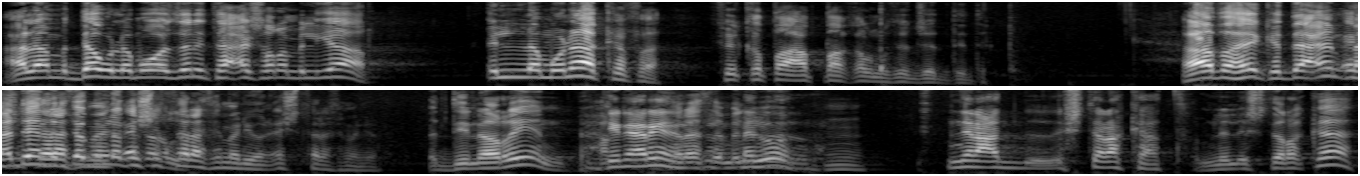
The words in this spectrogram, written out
على دولة موازنتها عشرة مليار. إلا مناكفة في قطاع الطاقة المتجددة. هذا هيك دعم بعدين إيش شغلة. الثلاثة مليون؟ إيش الثلاثة مليون؟ الدينارين. دينارين 3 من- مليون. من عند الاشتراكات. من الاشتراكات.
